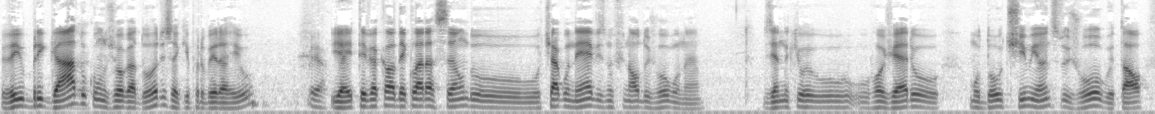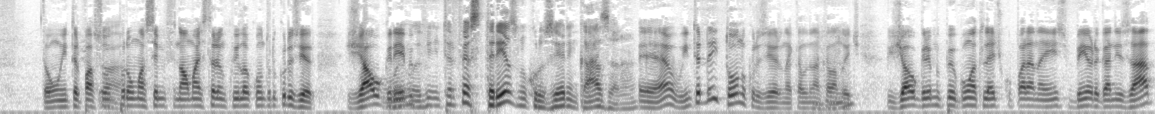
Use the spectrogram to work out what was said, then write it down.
Veio brigado com os jogadores aqui pro Beira Rio. É. E aí teve aquela declaração do Thiago Neves no final do jogo, né? Dizendo que o, o Rogério mudou o time antes do jogo e tal. Então o Inter passou Ah. por uma semifinal mais tranquila contra o Cruzeiro. Já o Grêmio. O Inter fez três no Cruzeiro em casa, né? É, o Inter deitou no Cruzeiro naquela, naquela noite. Já o Grêmio pegou um Atlético Paranaense bem organizado,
